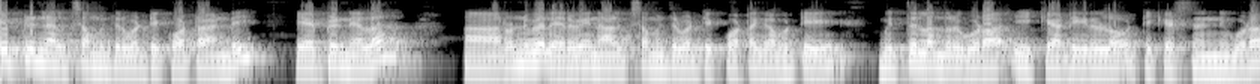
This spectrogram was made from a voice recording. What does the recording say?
ఏప్రిల్ నెలకు సంబంధించినటువంటి కోట అండి. ఏప్రిల్ నెల రెండు వేల ఇరవై నాలుగుకి సంబంధించినటువంటి కోట కాబట్టి మిత్రులందరూ కూడా ఈ కేటగిరీలో టికెట్స్ అన్ని కూడా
